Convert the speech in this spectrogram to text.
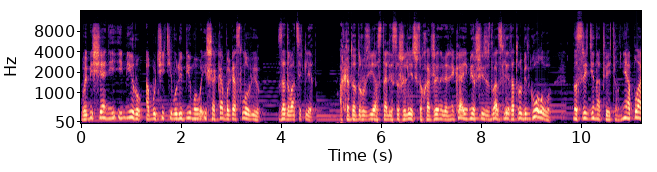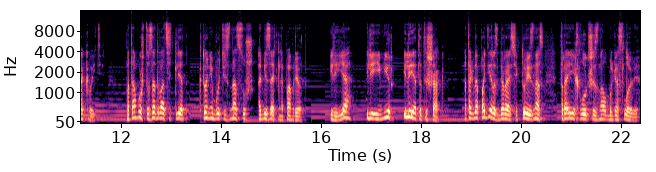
в обещании Эмиру обучить его любимого Ишака богословию за 20 лет. А когда друзья стали сожалеть, что Хаджи наверняка Эмир через 20 лет отрубит голову, Насредин ответил, не оплакивайте, потому что за 20 лет кто-нибудь из нас уж обязательно помрет. Или я, или Эмир, или этот Ишак. А тогда поди разбирайся, кто из нас троих лучше знал богословие.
